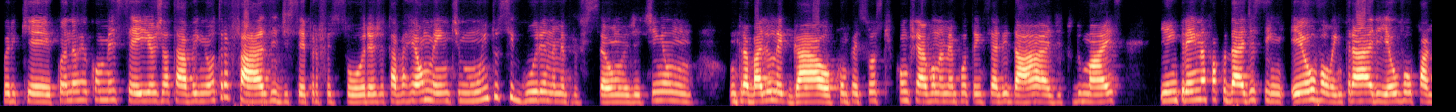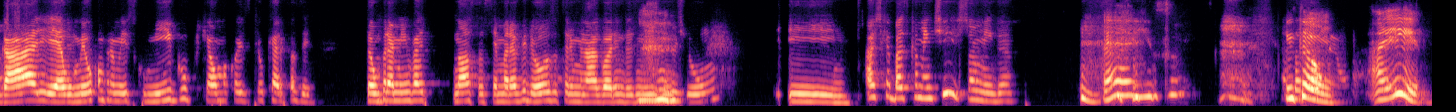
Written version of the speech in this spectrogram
porque quando eu recomecei, eu já estava em outra fase de ser professora, eu já estava realmente muito segura na minha profissão, eu já tinha um, um trabalho legal, com pessoas que confiavam na minha potencialidade e tudo mais. E entrei na faculdade assim, eu vou entrar e eu vou pagar, e é o meu compromisso comigo, porque é uma coisa que eu quero fazer. Então, para mim, vai, nossa, ser maravilhoso terminar agora em 2021. e acho que é basicamente isso, amiga. É isso. Então, aí,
